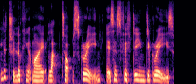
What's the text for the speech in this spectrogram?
Literally looking at my laptop screen, it says 15 degrees.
